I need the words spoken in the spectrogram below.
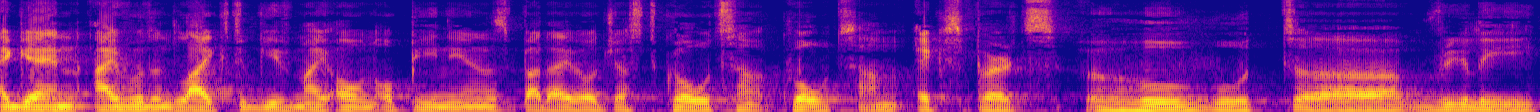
Again, I wouldn't like to give my own opinions, but I will just quote some, quote some experts who would uh, really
